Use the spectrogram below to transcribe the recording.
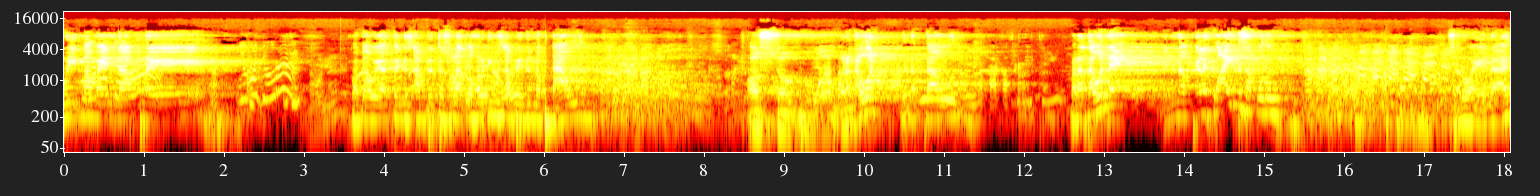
Uing mah main gaple. Pagawe teh geus ampe teh salat lohor geus ampe 6 tahun. Astagfirullah Berapa tahun? 6 tahun. Berapa tahun deh? 6 eleh ku aing teh 10. Sarua edan.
